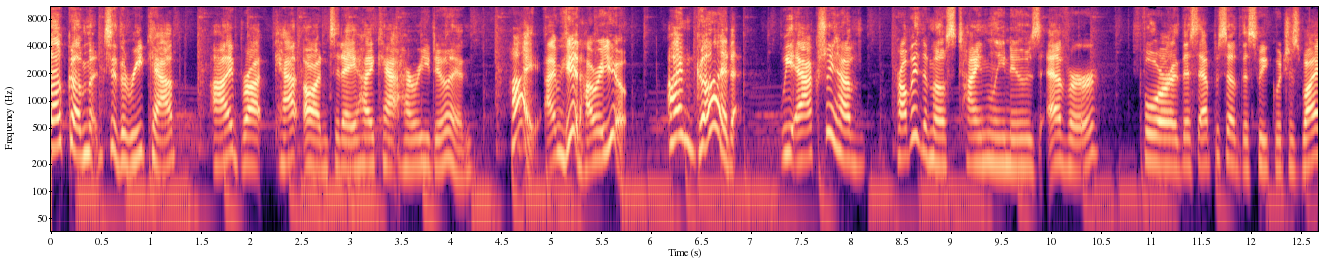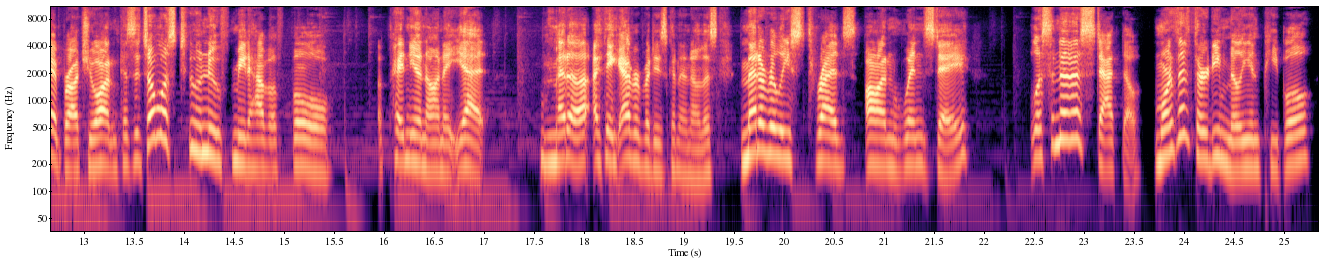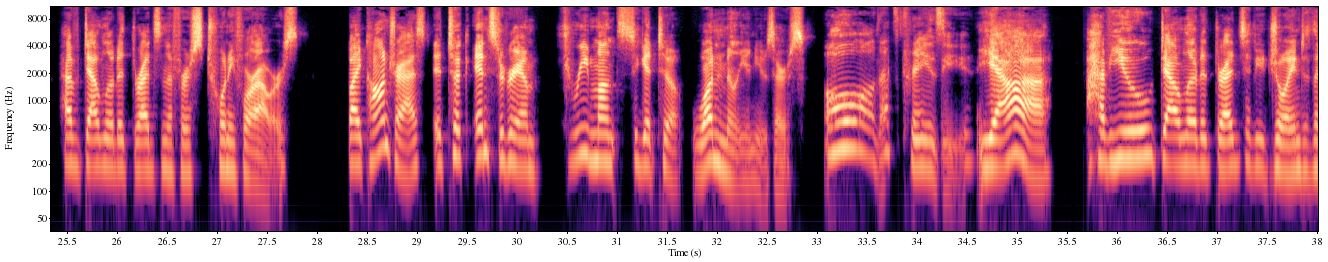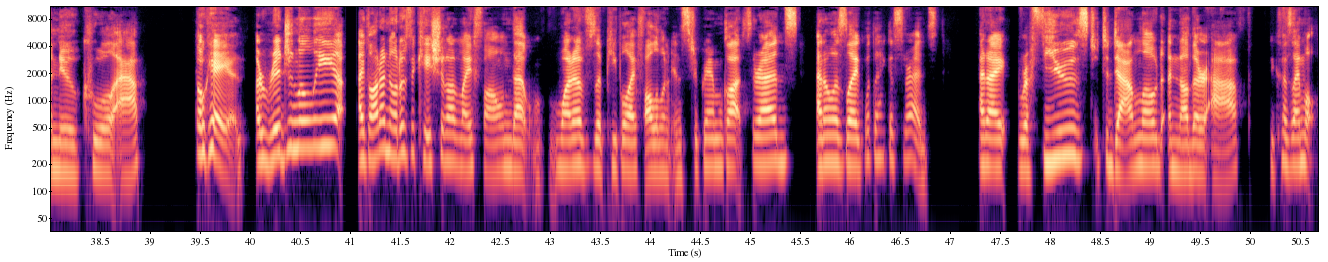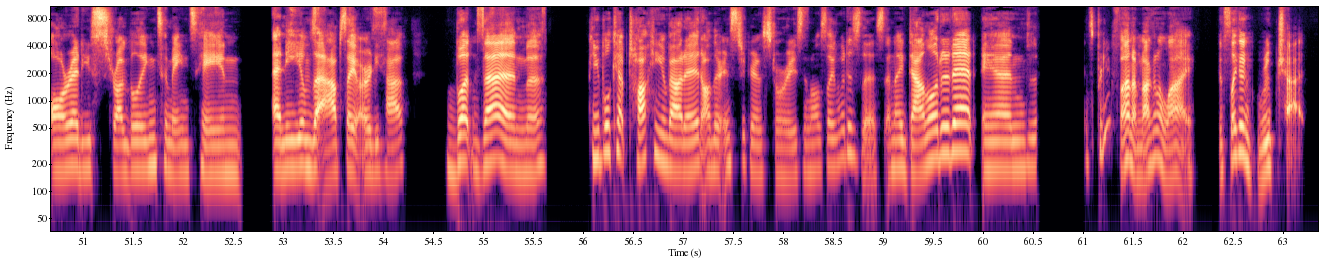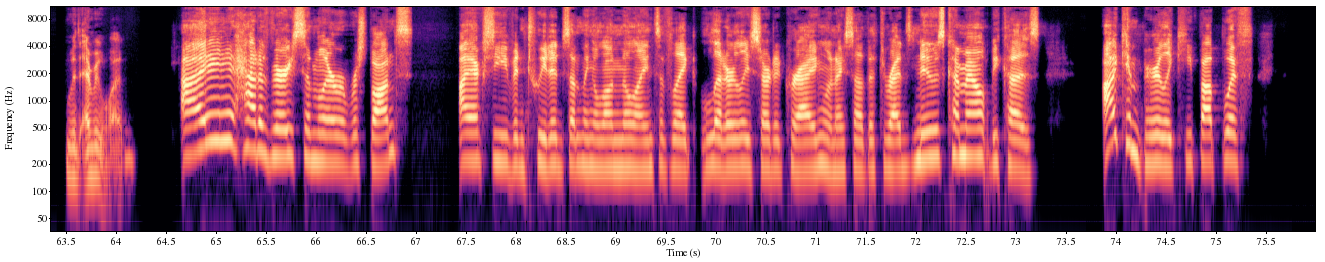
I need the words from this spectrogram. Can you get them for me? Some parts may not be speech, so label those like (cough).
Welcome to the recap. I brought Kat on today. Hi, Kat. How are you doing? Hi, I'm good. How are you? I'm good. We actually have probably the most timely news ever for this episode this week, which is why I brought you on because it's almost too new for me to have a full opinion on it yet. Meta, I think everybody's going to know this. Meta released threads on Wednesday. Listen to this stat though more than 30 million people have downloaded threads in the first 24 hours. By contrast, it took Instagram three months to get to 1 million users. Oh, that's crazy. Yeah. Have you downloaded threads? Have you joined the new cool app? Okay, originally I got a notification on my phone that one of the people I follow on Instagram got threads. And I was like, what the heck is threads? And I refused to download another app because I'm already struggling to maintain any of the apps I already have. But then people kept talking about it on their Instagram stories. And I was like, what is this? And I downloaded it and it's pretty fun. I'm not going to lie. It's like a group chat with everyone. I had a very similar response. I actually even tweeted something along the lines of like literally started crying when I saw the threads news come out because I can barely keep up with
